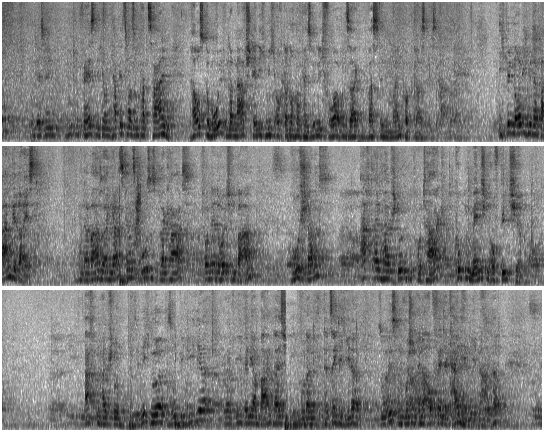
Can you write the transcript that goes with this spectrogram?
Und deswegen YouTube für Hässliche. Und ich habe jetzt mal so ein paar Zahlen rausgeholt und danach stelle ich mich auch dann nochmal persönlich vor und sage, was denn mein Podcast ist. Ich bin neulich mit der Bahn gereist und da war so ein ganz, ganz großes Plakat von der Deutschen Bahn, wo stand, achteinhalb Stunden pro Tag gucken Menschen auf Bildschirme. Achteinhalb Stunden. Also nicht nur so wie die hier, wie wenn ihr am Bahngleis steht, wo dann tatsächlich jeder so ist und wo schon einer auffällt, der kein Handy in der Hand hat.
